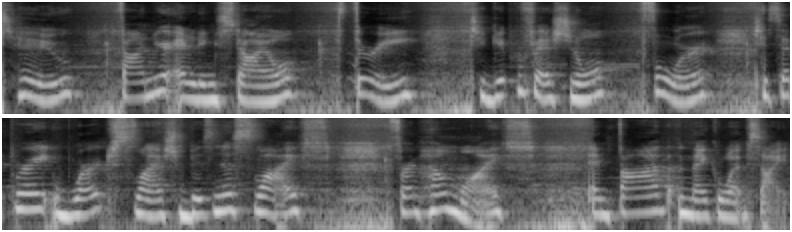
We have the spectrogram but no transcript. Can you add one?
Two, find your editing style. Three, to get professional. Four, to separate work slash business life from home life. And five, make a website.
